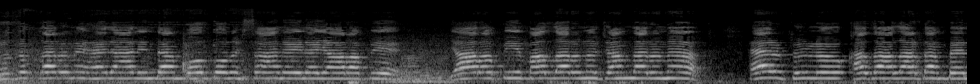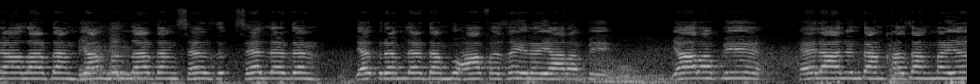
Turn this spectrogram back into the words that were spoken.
Rızıklarını helalinden bol bol ihsan eyle ya Rabbi. Ya Rabbi mallarını, canlarını her türlü kazalardan, belalardan, yangınlardan, sel- sellerden, depremlerden muhafaza eyle ya Rabbi. Ya Rabbi helalinden kazanmayı,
